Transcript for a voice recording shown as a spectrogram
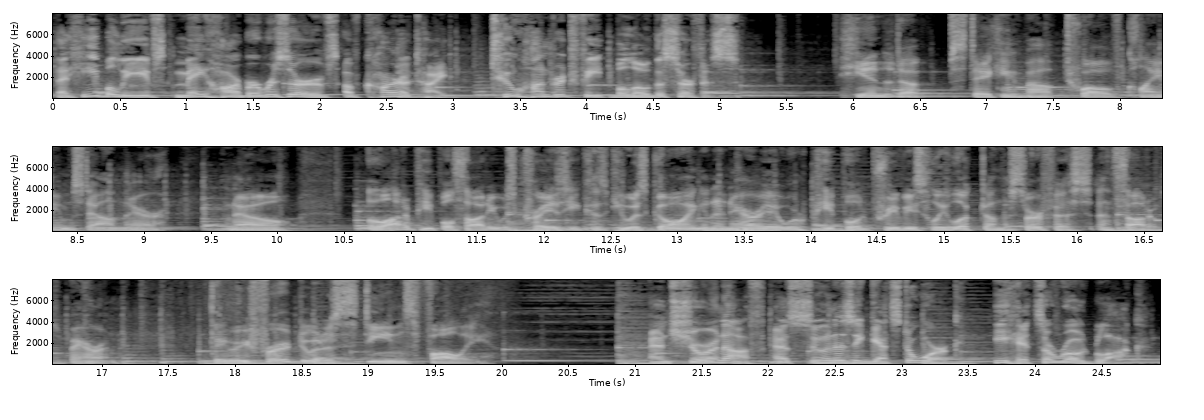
that he believes may harbor reserves of carnotite 200 feet below the surface. He ended up staking about 12 claims down there. Now, a lot of people thought he was crazy because he was going in an area where people had previously looked on the surface and thought it was barren. They referred to it as Steen's Folly. And sure enough, as soon as he gets to work, he hits a roadblock.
